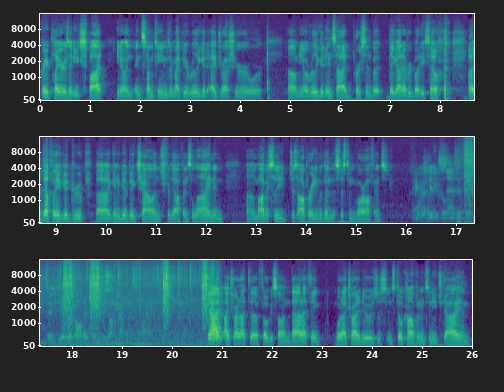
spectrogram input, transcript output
great players at each spot. You know, in, in some teams there might be a really good edge rusher or, um, you know, a really good inside person, but they got everybody. So uh, definitely a good group. Uh, going to be a big challenge for the offensive line and um, obviously just operating within the system of our offense. How difficult is it to, to deal with all the changes on the offensive line? Yeah, I, I try not to focus on that. I think what I try to do is just instill confidence in each guy and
